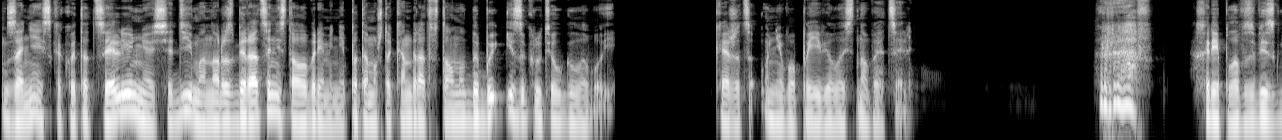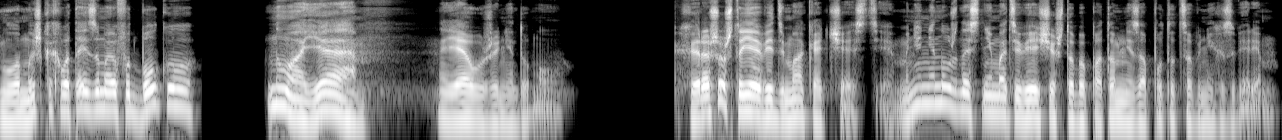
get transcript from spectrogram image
За ней с какой-то целью несся Дима, но разбираться не стало времени, потому что Кондрат встал на дыбы и закрутил головой. Кажется, у него появилась новая цель. «Раф!» — хрипло взвизгнула мышка, хватая за мою футболку. Ну, а я... Я уже не думал. Хорошо, что я ведьмак отчасти. Мне не нужно снимать вещи, чтобы потом не запутаться в них зверем.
